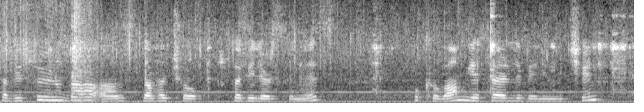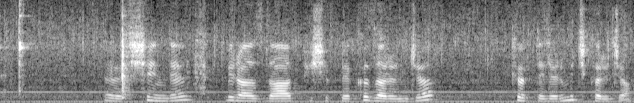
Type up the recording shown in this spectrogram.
Tabii suyunu daha az, daha çok tutabilirsiniz. Bu kıvam yeterli benim için. Evet şimdi biraz daha pişip ve kızarınca köftelerimi çıkaracağım.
